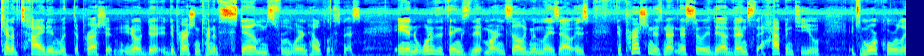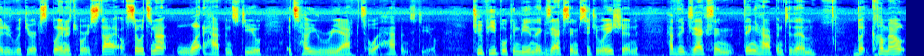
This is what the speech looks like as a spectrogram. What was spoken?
kind of tied in with depression. You know, de- depression kind of stems from learned helplessness. And one of the things that Martin Seligman lays out is depression is not necessarily the events that happen to you, it's more correlated with your explanatory style. So it's not what happens to you, it's how you react to what happens to you. Two people can be in the exact same situation, have the exact same thing happen to them, but come out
